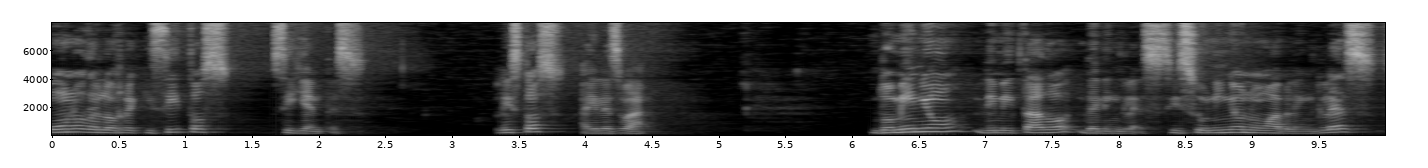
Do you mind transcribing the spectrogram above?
uno de los requisitos siguientes. ¿Listos? Ahí les va. Dominio limitado del inglés. Si su niño no habla inglés,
